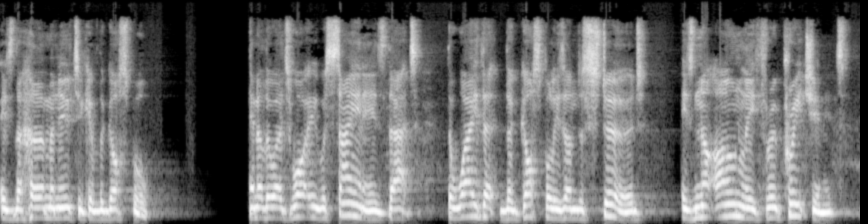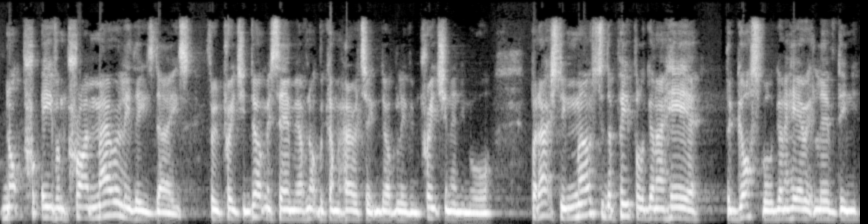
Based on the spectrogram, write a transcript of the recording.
is the hermeneutic of the gospel." In other words, what he was saying is that the way that the gospel is understood is not only through preaching, it's not pr- even primarily these days through preaching. Don't mishear me, I've not become a heretic and don't believe in preaching anymore. But actually, most of the people are going to hear the gospel, are going to hear it lived in,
